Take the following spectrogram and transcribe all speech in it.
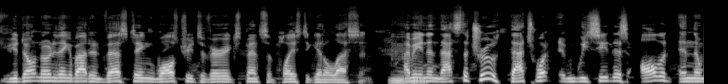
you don't know anything about investing, Wall Street's a very expensive place to get a lesson. I mean, and that's the truth. That's what and we see this all. the- And the,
